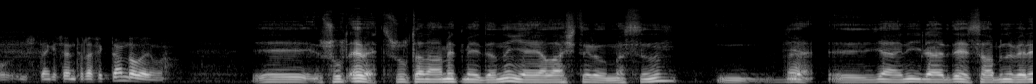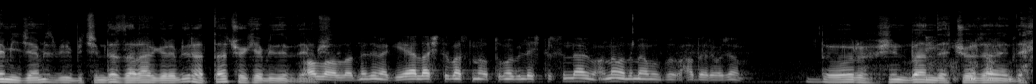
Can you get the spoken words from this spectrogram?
O üstten geçen trafikten dolayı mı? E, Sult evet Sultanahmet Meydanı'nın yayalaştırılmasının ya- e, yani ileride hesabını veremeyeceğimiz bir biçimde zarar görebilir hatta çökebilir demiş. Allah Allah ne demek? Yerleştirmesini otomobilleştirsinler mi? Anlamadım ben bu haberi hocam. Doğru. Şimdi ben de çözemedim.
